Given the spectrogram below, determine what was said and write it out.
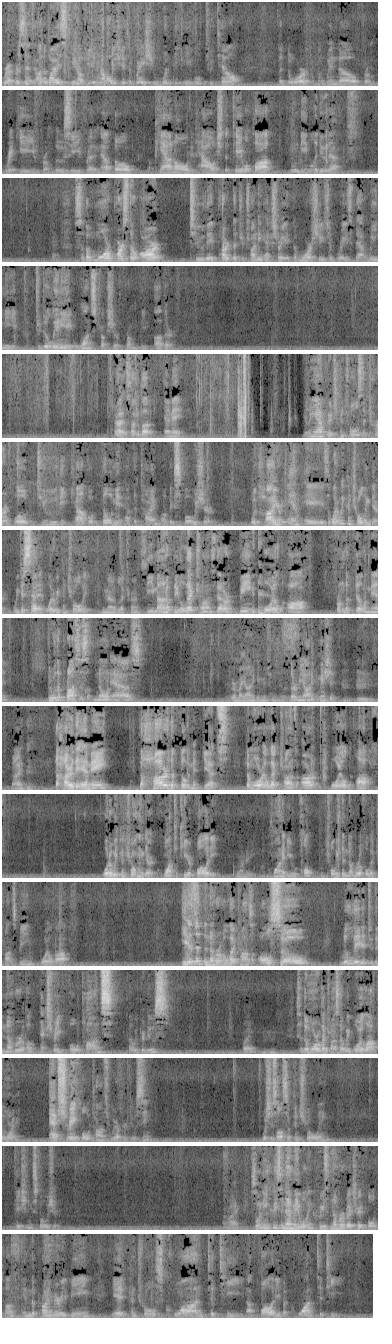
represent, otherwise, you know, if you didn't have all these shades of grays, you wouldn't be able to tell the door from the window, from Ricky, from Lucy, Fred and Ethel, the piano, the couch, the tablecloth. You wouldn't be able to do that. Okay? So the more parts there are to the part that you're trying to x-ray, the more shades of grays that we need to delineate one structure from the other. All right, let's talk about MA. Milliamperage controls the current flow to the cathode filament at the time of exposure. with higher MAs, what are we controlling there? We just said it. What are we controlling? The amount of electrons. The amount of the electrons that are being boiled off from the filament through the process known as Thermionic emission. thermionic emission. Right? The higher the MA, the hotter the filament gets, the more electrons are boiled off. What are we controlling there? Quantity or quality? Quantity. Quantity, we're controlling the number of electrons being boiled off. Isn't the number of electrons also related to the number of X-ray photons that we produce? Right? hmm So the more electrons that we boil off, the more X-ray photons we are producing, which is also controlling patient exposure. All right? So an increase in MA will increase the number of X-ray photons in the primary beam. It controls quantity, not quality, but quantity.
